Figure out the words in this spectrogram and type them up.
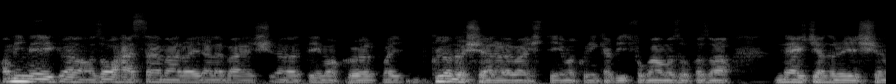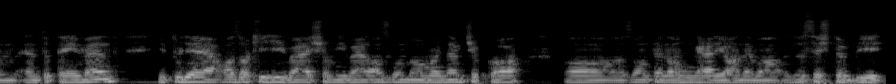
Ami még az AH számára egy releváns témakör, vagy különösen releváns témakör, inkább így fogalmazok, az a Next Generation Entertainment. Itt ugye az a kihívás, amivel azt gondolom, hogy nem csak a, az Antenna Hungária, hanem az összes többi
